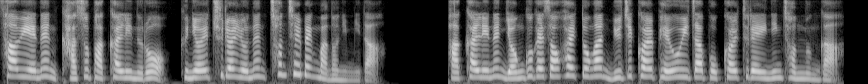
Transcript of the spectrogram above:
4위에는 가수 박할린으로 그녀의 출연료는 1,700만 원입니다. 박할린은 영국에서 활동한 뮤지컬 배우이자 보컬 트레이닝 전문가,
